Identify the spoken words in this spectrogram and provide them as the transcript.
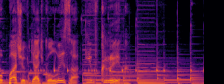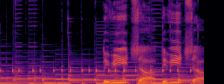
Побачив дядько лиса і вкрик. Дивіться, дивіться,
